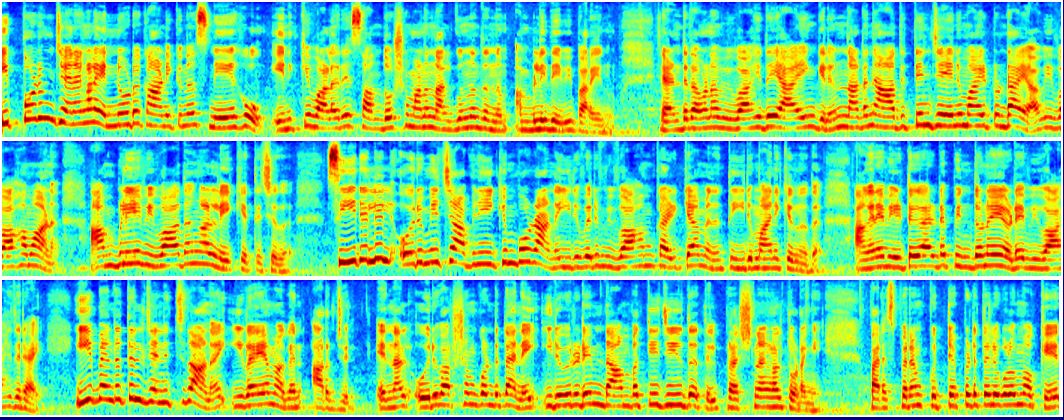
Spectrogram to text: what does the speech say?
ഇപ്പോഴും ജനങ്ങൾ എന്നോട് കാണിക്കുന്ന സ്നേഹവും എനിക്ക് വളരെ സന്തോഷമാണ് നൽകുന്നതെന്നും അമ്പിളി ദേവി പറയുന്നു. രണ്ടു തവണ വിവാഹിതയായെങ്കിലും നടൻ ആദിത്യൻ ജയനുമായിട്ടുണ്ടായ വിവാഹമാണ് അമ്പിളിയെ വിവാദങ്ങളിലേക്ക് എത്തിച്ചത്. സീരിയലിൽ ഒരുമിച്ച് അഭിനയിക്കുമ്പോഴാണ് ഇരുവരും വിവാഹം കഴിക്കാമെന്ന് തീരുമാനിക്കുന്നത്. അങ്ങനെ വീട്ടുകാരുടെ പിന്തുണയോടെ വിവാഹിതരായി. ഈ ബന്ധത്തിൽ ജനിച്ചതാണ് ഇളയ മകൻ അർജുൻ. എന്നാൽ ഒരു വർഷം കൊണ്ട് തന്നെ ഇരുവരുടെയും ദാമ്പത്യ ജീവിതത്തിൽ പ്രശ്നങ്ങൾ തുടങ്ങി. പരസ്പരം കുറ്റപ്പെടുത്തലുകളും ഒക്കെ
